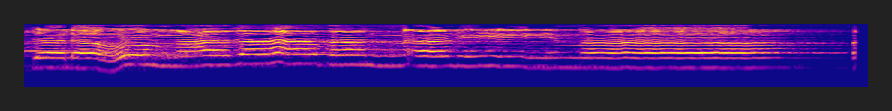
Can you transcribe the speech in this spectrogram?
أعد لهم عذابا أليما.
